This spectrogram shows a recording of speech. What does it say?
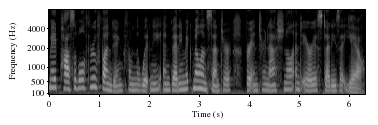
made possible through funding from the Whitney and Betty Macmillan Center for International and Area Studies at Yale.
